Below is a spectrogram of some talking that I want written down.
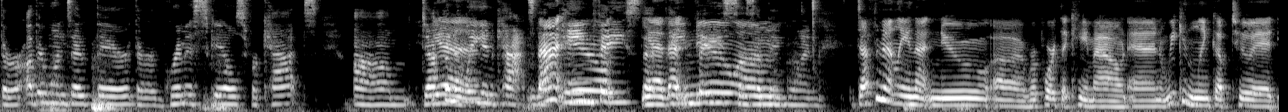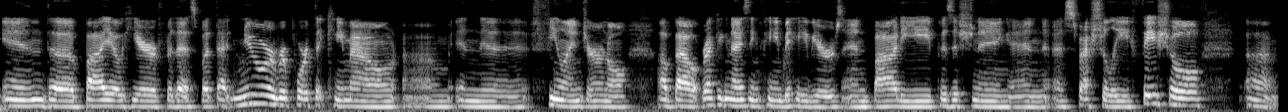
There are other ones out there. There are grimace scales for cats. Um, definitely yeah, in cats. That, that pain new, face, that, yeah, that pain new, face is um, a big one definitely in that new uh, report that came out, and we can link up to it in the bio here for this, but that newer report that came out um, in the Feline Journal about recognizing pain behaviors and body positioning, and especially facial um,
